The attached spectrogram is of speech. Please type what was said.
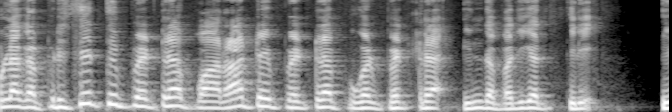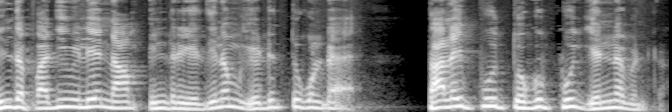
உலக பிரசித்தி பெற்ற பாராட்டை பெற்ற புகழ் பெற்ற இந்த பதிகத்திலே இந்த பதிவிலே நாம் இன்றைய தினம் எடுத்துக்கொண்ட தலைப்பு தொகுப்பு என்னவென்றால்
